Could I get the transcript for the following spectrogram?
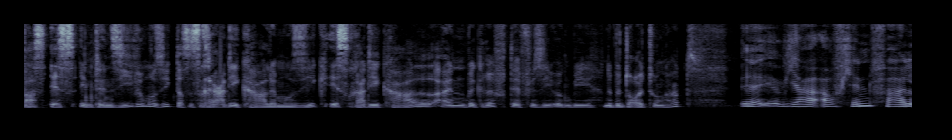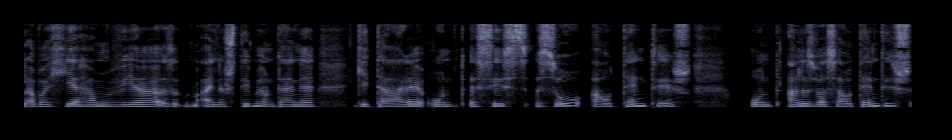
Das ist intensive Musik, das ist radikale Musik. Ist radikal ein Begriff, der für Sie irgendwie eine Bedeutung hat? Ja, auf jeden Fall. Aber hier haben wir eine Stimme und eine Gitarre und es ist so authentisch. Und alles, was authentisch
